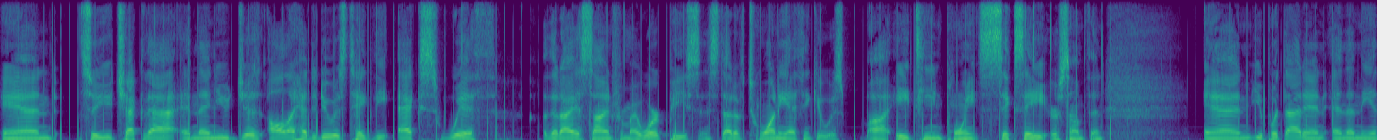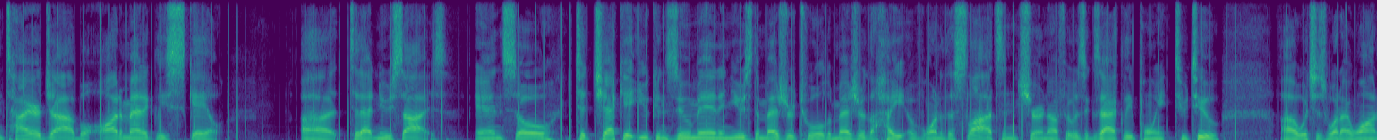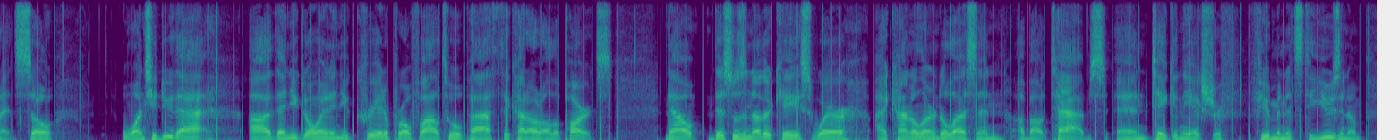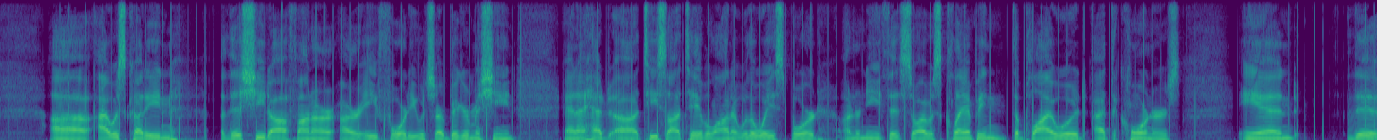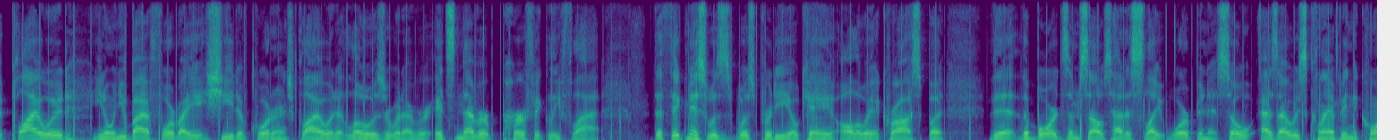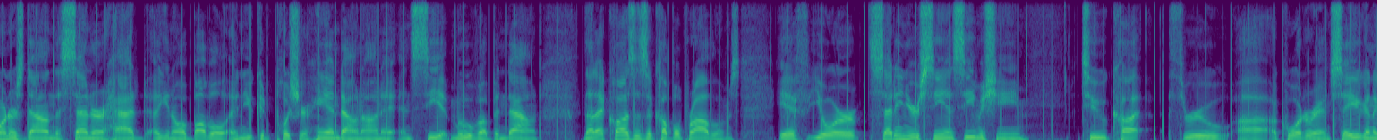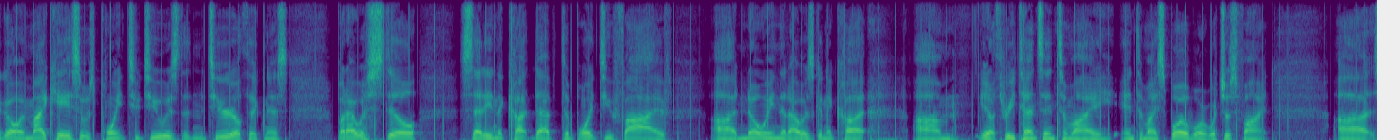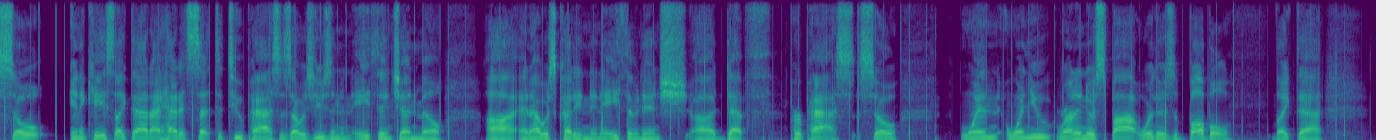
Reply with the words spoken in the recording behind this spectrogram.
And so you check that, and then you just, all I had to do is take the X width that I assigned for my workpiece instead of 20, I think it was uh, 18.68 or something. And you put that in, and then the entire job will automatically scale uh, to that new size. And so to check it, you can zoom in and use the measure tool to measure the height of one of the slots. And sure enough, it was exactly 0.22, uh, which is what I wanted. So once you do that, uh, then you go in and you create a profile toolpath to cut out all the parts. Now, this was another case where I kind of learned a lesson about tabs and taking the extra few minutes to using them. Uh, I was cutting this sheet off on our, our 840, which is our bigger machine, and I had a T-slot table on it with a waste board underneath it. So I was clamping the plywood at the corners, and the plywood, you know, when you buy a 4x8 sheet of quarter inch plywood at Lowe's or whatever, it's never perfectly flat the thickness was was pretty okay all the way across, but the the boards themselves had a slight warp in it. So as I was clamping the corners down, the center had a, you know a bubble, and you could push your hand down on it and see it move up and down. Now that causes a couple problems. If you're setting your CNC machine to cut through uh, a quarter inch, say you're going to go. In my case, it was 0.22 is the material thickness, but I was still setting the cut depth to 0.25 uh, knowing that I was going to cut, um, you know, three tenths into my into my spoil board, which was fine. Uh, so in a case like that, I had it set to two passes. I was using an eighth inch end mill, uh, and I was cutting an eighth of an inch uh, depth per pass. So when when you run into a spot where there's a bubble like that,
